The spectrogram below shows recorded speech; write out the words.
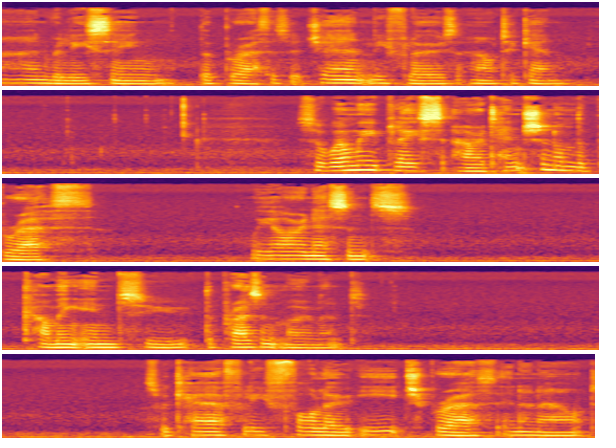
And releasing the breath as it gently flows out again. So, when we place our attention on the breath, we are in essence coming into the present moment. We carefully follow each breath in and out,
